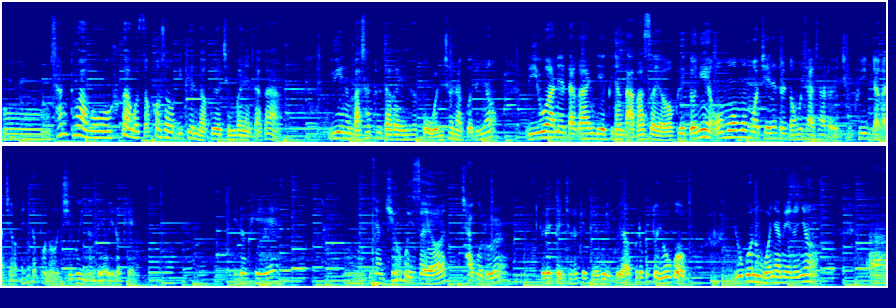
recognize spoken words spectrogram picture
어, 상토하고 흙하고 섞어서 밑에 넣고요. 쟁반에다가 위에는 마사토다가 해갖고 얹혀놨거든요. 근데 이 안에다가 이제 그냥 놔봤어요. 그랬더니 어머어머머 쟤네들 너무 잘 살아요. 지금 그림자가 제 핸드폰으로 지고 있는데요. 이렇게 이렇게 음, 그냥 키우고 있어요. 자구를 그랬더니 저렇게 되고 있고요. 그리고 또 요거 요거는 뭐냐면은요. 아,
